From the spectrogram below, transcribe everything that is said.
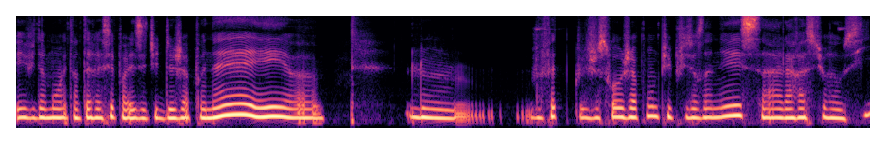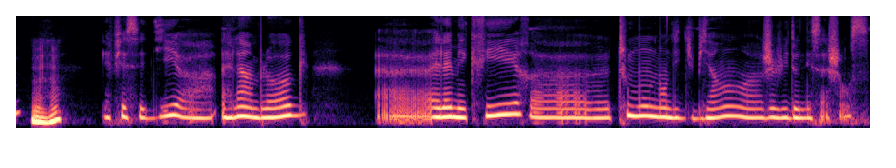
évidemment est intéressé par les études de japonais et euh, le, le fait que je sois au Japon depuis plusieurs années, ça la rassurait aussi. Mhm. Et puis elle s'est dit, euh, elle a un blog, euh, elle aime écrire, tout le monde m'en dit du bien, je vais lui donner sa chance.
